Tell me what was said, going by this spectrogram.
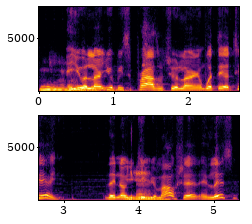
Mm-hmm. And you'll learn. You'll be surprised what you'll learn and what they'll tell you. They know you yeah. keep your mouth shut and listen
